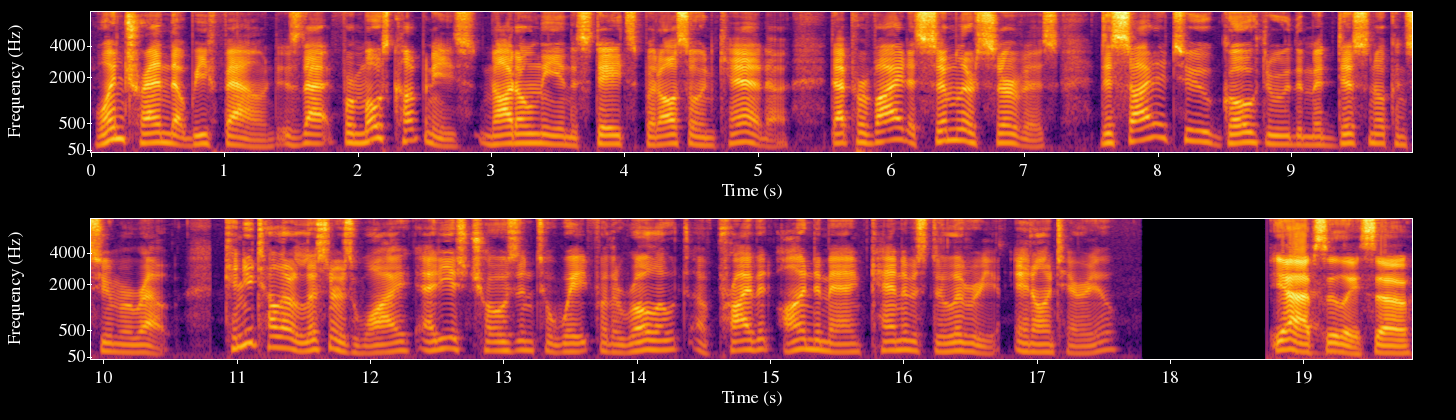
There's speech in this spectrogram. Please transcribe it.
one trend that we found is that for most companies, not only in the States but also in Canada, that provide a similar service, decided to go through the medicinal consumer route. Can you tell our listeners why Eddy has chosen to wait for the rollout of private on demand cannabis delivery in Ontario? Yeah, absolutely. So,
